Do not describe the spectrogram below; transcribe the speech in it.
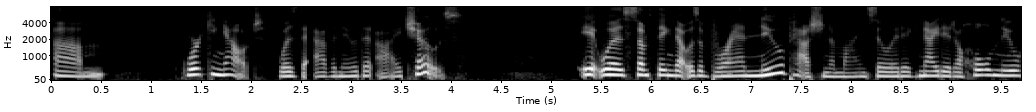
um, working out was the avenue that I chose. It was something that was a brand new passion of mine. So it ignited a whole new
